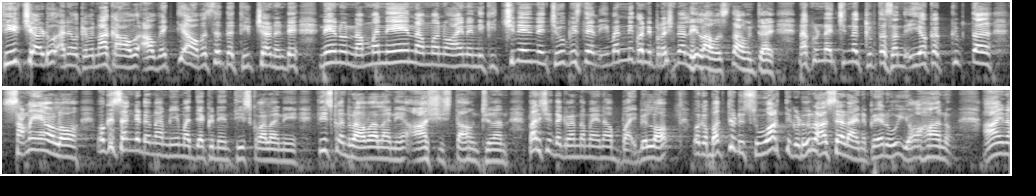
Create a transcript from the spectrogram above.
తీర్చాడు అని ఒక నాకు ఆ- ఆ వ్యక్తి ఆ అవసరత తీర్చాడంటే నేను నమ్మనే నమ్మను. ఆయన నీకు ఇచ్చినది నేను చూపిస్తే ఇవన్నీ కొన్ని ప్రశ్నలు ఇలా వస్తూ ఉంటాయి. నాకున్న చిన్న క్లుప్త సంద ఈ యొక్క క్లుప్త సమయంలో ఒక సంఘటన మీ మధ్యకు నేను తీసుకోవాలని తీసుకొని రావాలని ఆశిస్తూ ఉంటున్నాను. పరిశుద్ధ గ్రంథమైన బైబిల్లో ఒక భక్తుడు సువార్థికుడు రాశాడు ఆయన పేరు యోహాను. ఆయన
